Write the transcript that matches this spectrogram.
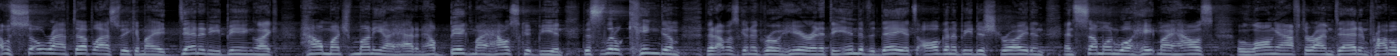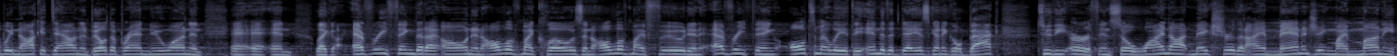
I was so wrapped up last week in my identity being like how much money I had and how big my house could be and this little kingdom that I was going to grow here. And at the end of the day, it's all going to be destroyed and, and someone will hate my house long after I'm dead and probably knock it down and build a brand new one. And, and, and like everything that I own and all of my clothes and all of my food and everything ultimately at the end of the day is going to go back to the earth. And so, why not make sure that I am managing my money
